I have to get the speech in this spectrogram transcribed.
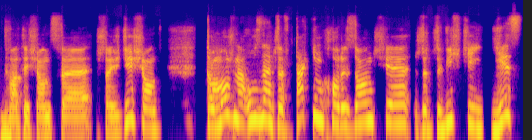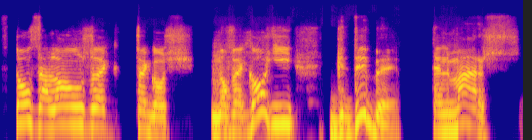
2060, to można uznać, że w takim horyzoncie rzeczywiście jest to zalążek czegoś nowego i gdyby ten marsz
